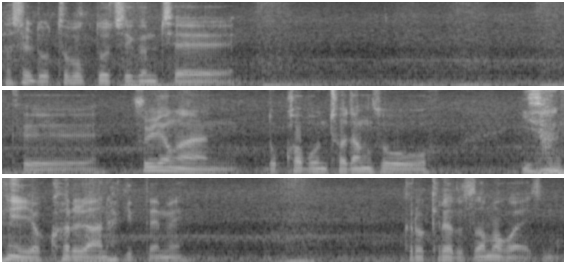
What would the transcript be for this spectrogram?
사실 노트북도 지금 제 그 훌륭한 녹화본 저장소 이상의 역할을 안 하기 때문에 그렇게라도 써먹어야지 뭐.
